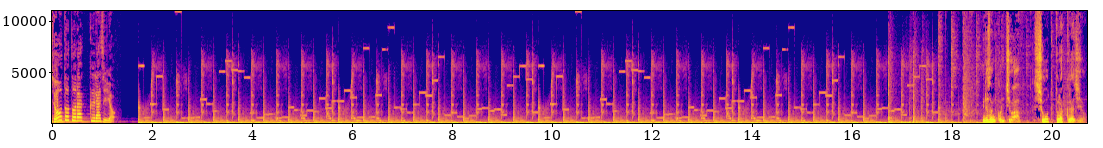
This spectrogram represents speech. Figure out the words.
ショートトラックラジオ。皆さんこんにちは。ショートトラックラジオ。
